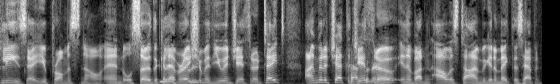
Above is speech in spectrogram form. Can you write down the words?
Please, eh? You promise now. And also the collaboration please. with you and Jethro Tait. I'm going to chat to Happening. Jethro in about an hour's time. We're going to make this happen.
